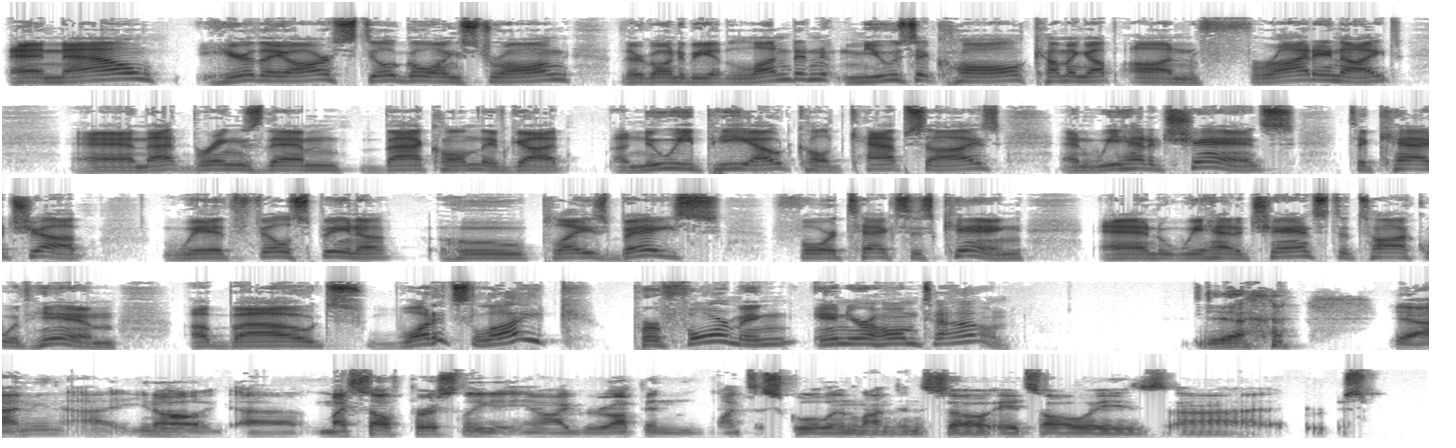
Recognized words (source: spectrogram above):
And now here they are, still going strong. They're going to be at London Music Hall coming up on Friday night. And that brings them back home. They've got a new EP out called Capsize, and we had a chance to catch up with Phil Spina, who plays bass for Texas King, and we had a chance to talk with him about what it's like performing in your hometown. Yeah. Yeah, I mean, uh, you know, uh, myself personally, you know, I grew up and went to school in London, so it's always uh,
